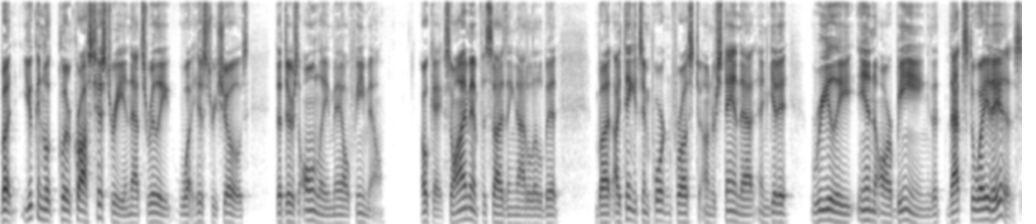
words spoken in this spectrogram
But you can look clear across history, and that's really what history shows that there's only male, female. Okay, so I'm emphasizing that a little bit, but I think it's important for us to understand that and get it really in our being that that's the way it is.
